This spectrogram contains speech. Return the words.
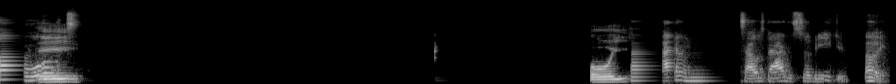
amor. E... Oi. Passar os dados sobre vídeo. Oi.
